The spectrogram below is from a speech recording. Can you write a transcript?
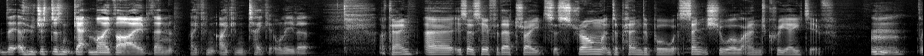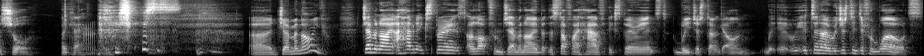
that, who just doesn't get my vibe, then I can I can take it or leave it. Okay. Uh, it says here for their traits: strong, dependable, sensual, and creative. Mm, sure. Okay. Uh, Gemini. Gemini, I haven't experienced a lot from Gemini, but the stuff I have experienced, we just don't get on. We- I don't know. We're just in different worlds.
